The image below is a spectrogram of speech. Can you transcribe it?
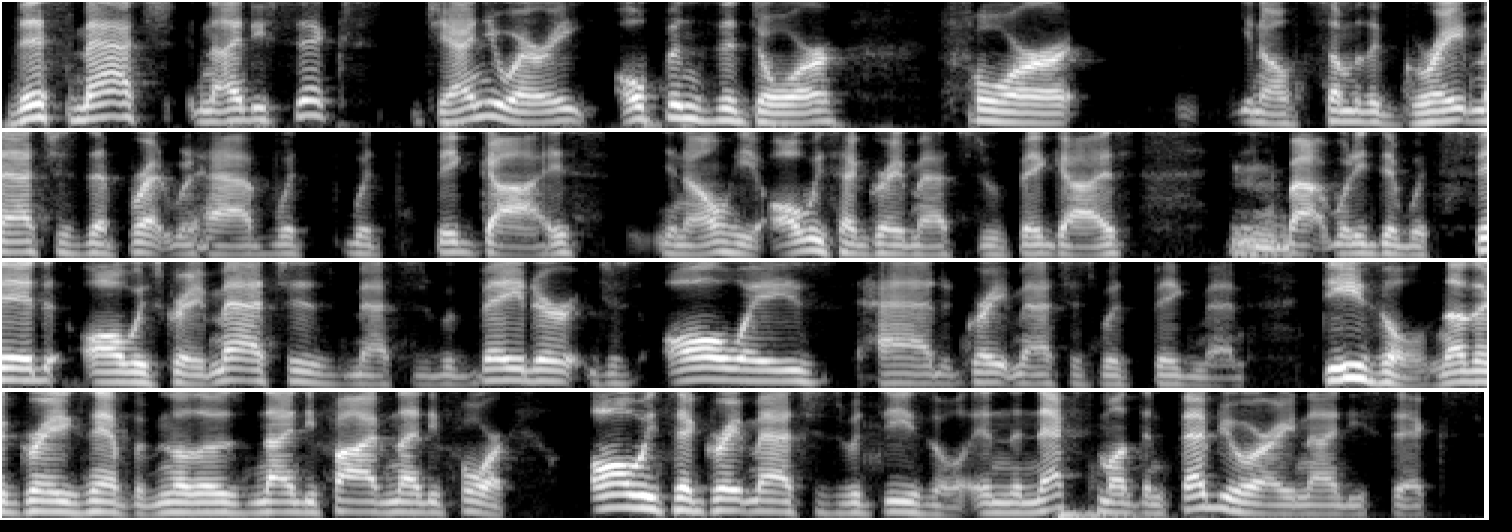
this match, 96 January, opens the door for you know some of the great matches that Bret would have with with big guys. You know, he always had great matches with big guys. Think Mhm. about what he did with Sid, always great matches, matches with Vader, just always had great matches with big men. Diesel, another great example. Even though those 95, 94, always had great matches with Diesel. In the next month, in February 96,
